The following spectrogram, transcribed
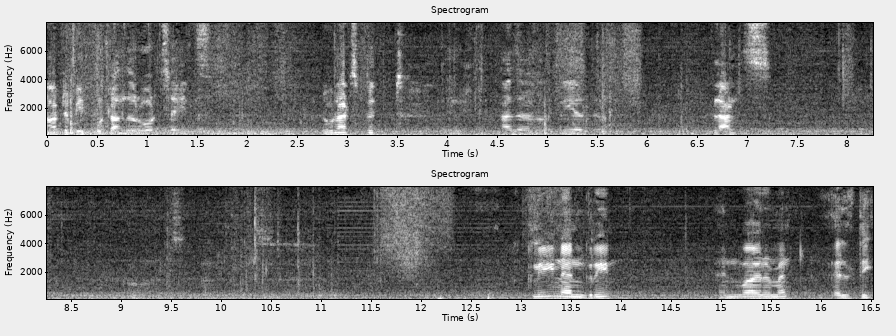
Not to be put on the roadsides. Do not spit other near the plants. Clean and green environment healthy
